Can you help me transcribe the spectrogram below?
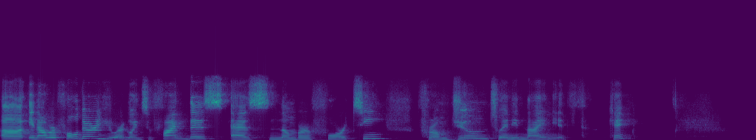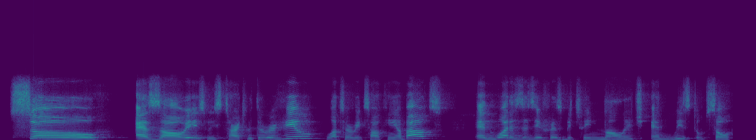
Uh, in our folder, you are going to find this as number 14 from June 29th. Okay. So, as always, we start with a review. What are we talking about? And what is the difference between knowledge and wisdom? So,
